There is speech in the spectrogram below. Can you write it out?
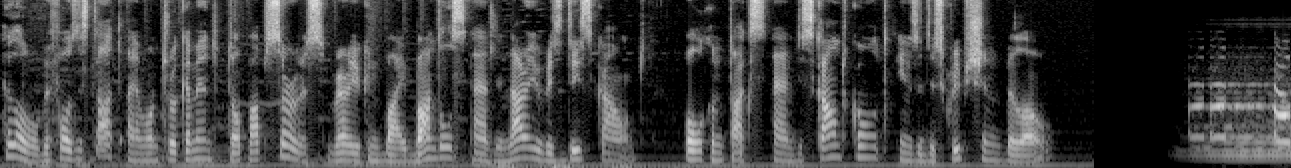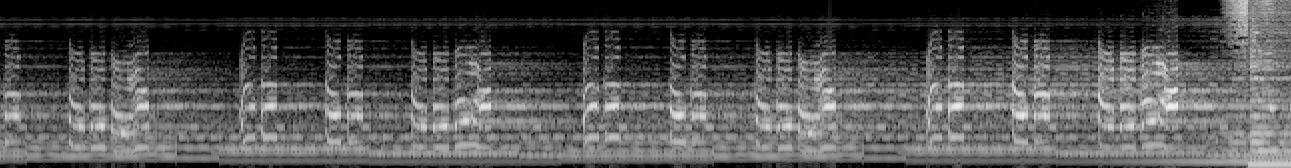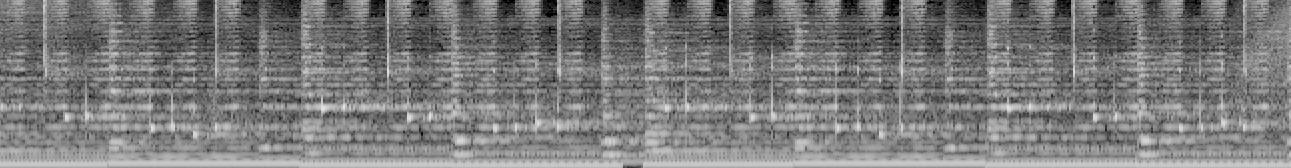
Hello, before the start I want to recommend Top Up service where you can buy bundles and Linari with discount. All contacts and discount code in the description below.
